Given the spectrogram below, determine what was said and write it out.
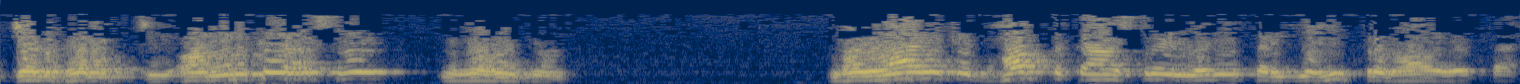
जड भरत जी, और उनके आश्रित रघुगण भगवान के भक्त का आश्रय लेने पर यही प्रभाव होता है,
